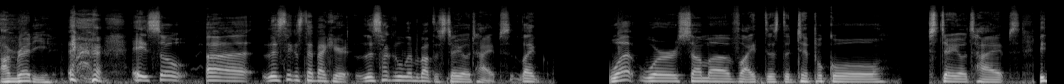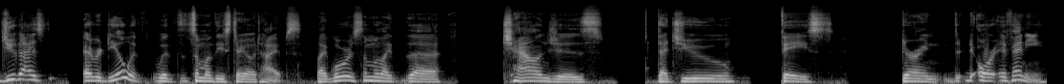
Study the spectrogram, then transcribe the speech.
I'm ready. hey, so uh, let's take a step back here. Let's talk a little bit about the stereotypes. Like, what were some of like just the typical stereotypes? Did you guys ever deal with with some of these stereotypes? Like, what were some of like the challenges that you faced during, or if any,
